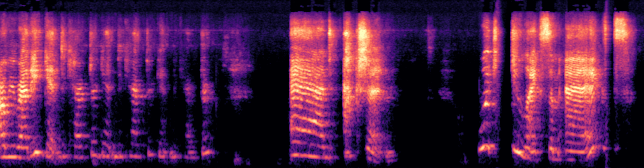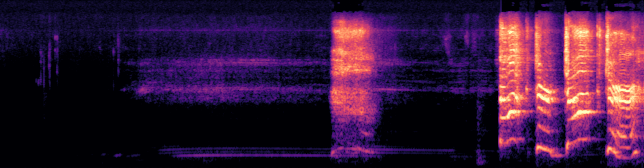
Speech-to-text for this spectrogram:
Are we ready? Get into character, get into character, get into character. And action. Would you like some eggs? doctor, doctor!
